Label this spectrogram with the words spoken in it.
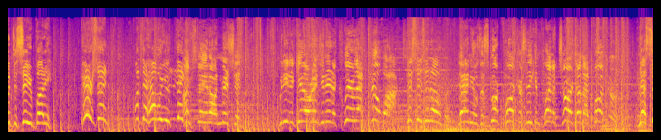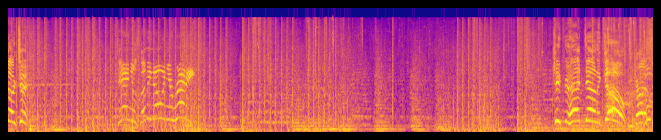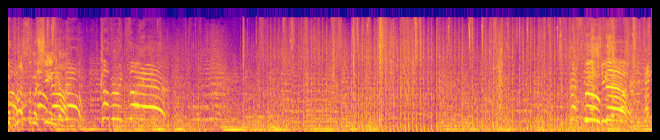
Good to see you, buddy. Pearson! What the hell were you thinking? I'm staying on mission. We need to get our engineer to clear that pillbox. This isn't over. Daniels, escort Parker so he can plant a charge on that bunker. Yes, Sergeant! Daniels, let me know when you're ready! Keep your head down and go! You gotta Move suppress up. the Go, machine go, gun. go!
